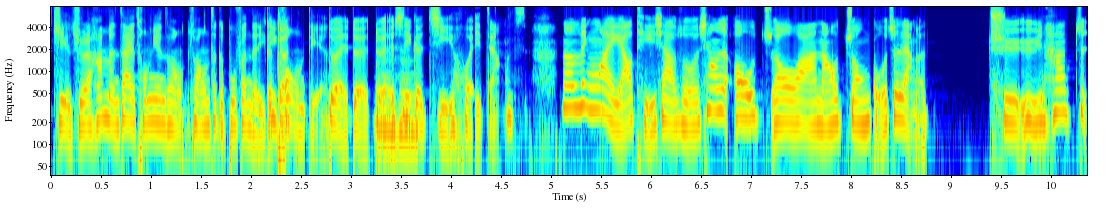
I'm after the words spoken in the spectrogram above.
解决了他们在充电桩装这个部分的一个痛点。对对对，是一个机会这样子。那另外也要提一下说，像是欧洲啊，然后中国这两个。区域，它这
